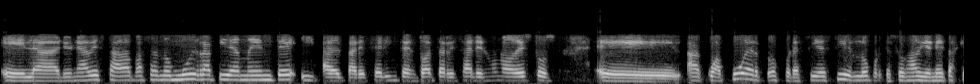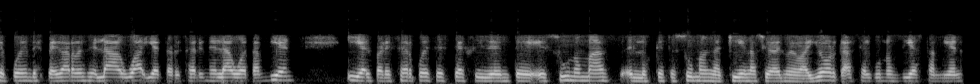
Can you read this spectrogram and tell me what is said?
eh, la aeronave estaba pasando muy rápidamente y al parecer intentó aterrizar en uno de estos eh, acuapuertos, por así decirlo, porque son avionetas que pueden despegar desde el agua y aterrizar en el agua también. Y al parecer, pues este accidente es uno más en los que se suman aquí en la ciudad de Nueva York. Hace algunos días también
